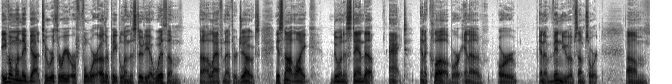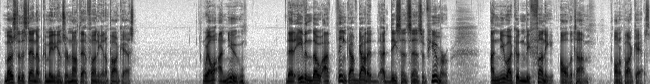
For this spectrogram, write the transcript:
even when they've got two or three or four other people in the studio with them uh, laughing at their jokes, it's not like doing a stand up act in a club or in a or in a venue of some sort. Um, most of the stand up comedians are not that funny in a podcast. Well, I knew that even though I think I've got a, a decent sense of humor, I knew I couldn't be funny all the time on a podcast.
